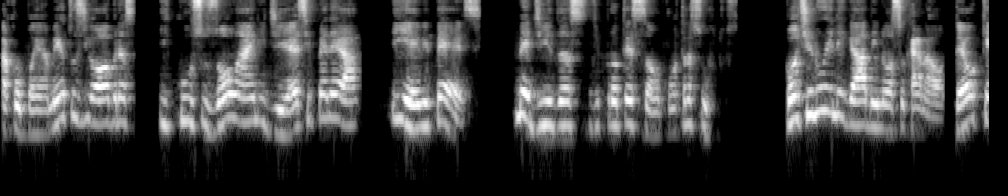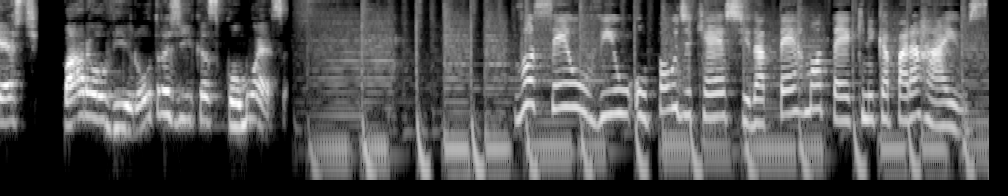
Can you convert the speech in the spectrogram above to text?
acompanhamentos de obras e cursos online de SPDA e MPS, medidas de proteção contra surtos. Continue ligado em nosso canal Telcast para ouvir outras dicas como essa. Você ouviu o podcast da Termotécnica para Raios.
